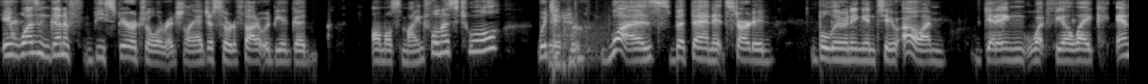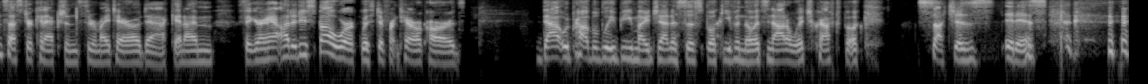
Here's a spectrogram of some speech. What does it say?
It wasn't going to f- be spiritual originally. I just sort of thought it would be a good, almost mindfulness tool, which it mm-hmm. was. But then it started ballooning into, oh, I'm getting what feel like ancestor connections through my tarot deck, and I'm figuring out how to do spell work with different tarot cards. That would probably be my Genesis book, even though it's not a witchcraft book, such as it is.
